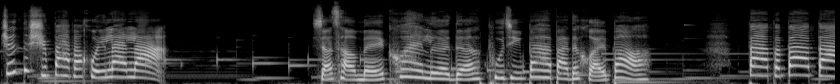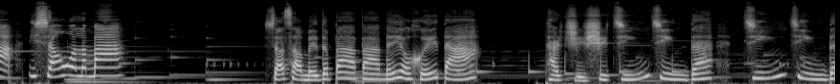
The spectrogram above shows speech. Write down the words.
真的是爸爸回来啦！小草莓快乐地扑进爸爸的怀抱。爸爸，爸爸，你想我了吗？小草莓的爸爸没有回答。他只是紧紧的、紧紧的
